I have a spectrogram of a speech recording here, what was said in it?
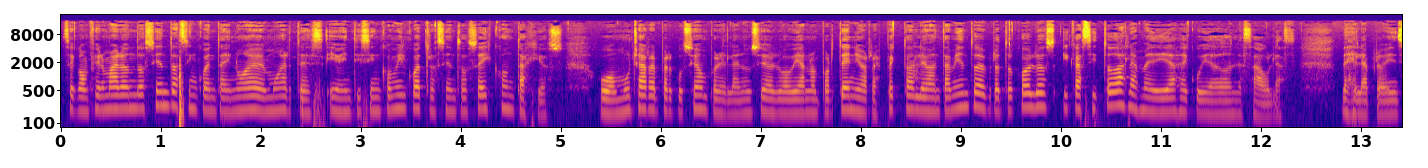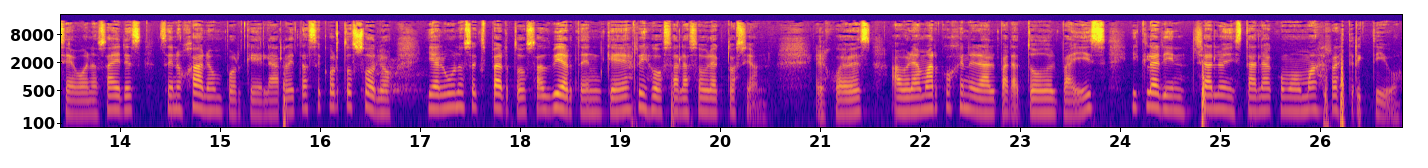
se confirmaron 259 muertes y 25.406 contagios. Hubo mucha repercusión por el anuncio del gobierno porteño respecto al levantamiento de protocolos y casi todas las medidas de cuidado en las aulas. Desde la provincia de Buenos Aires se enojaron porque la reta se cortó solo y algunos expertos advierten que es riesgosa la sobreactuación. El jueves habrá marco general para todo el país y Clarín ya lo instala como más restrictivo.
